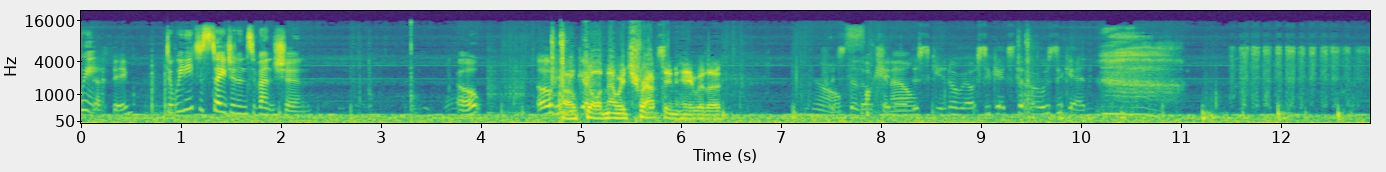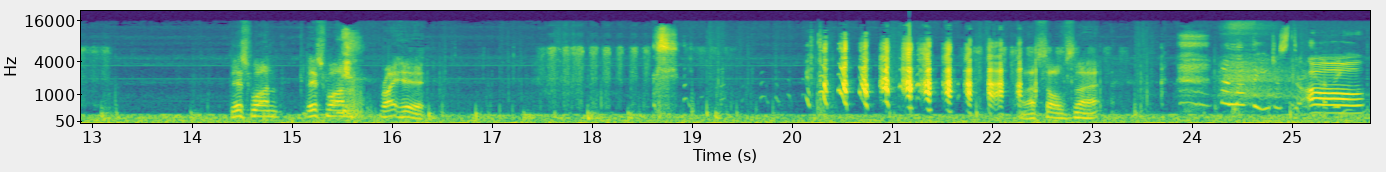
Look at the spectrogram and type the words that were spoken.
We- Nothing. Do we need to stage an intervention? Oh, Oh, here Oh we go. god, now we're trapped in here with a. oh, It's the fucking hell. the skin or else against the hose again. This one, this one, right here. Well, that solves that. I that you just. Oh,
